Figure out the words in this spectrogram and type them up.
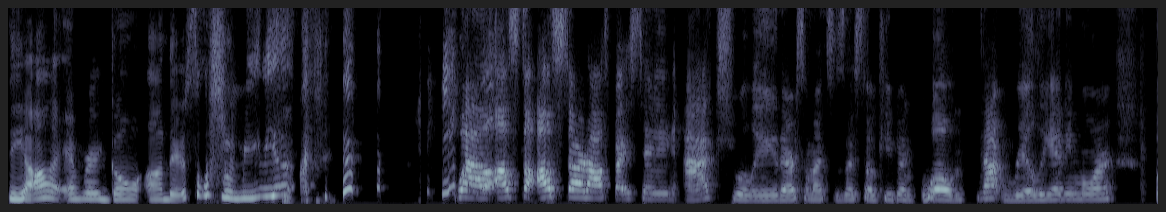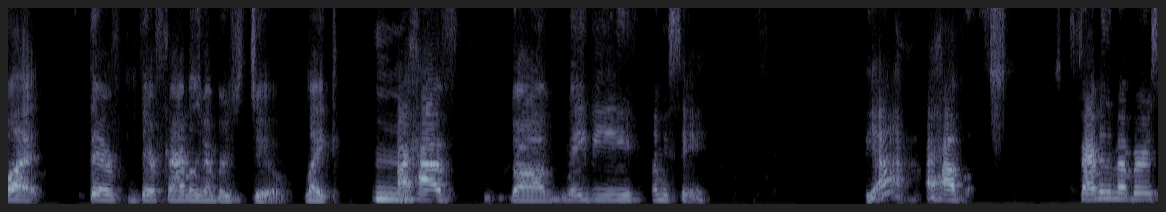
Do y'all ever go on their social media? well, I'll start. I'll start off by saying, actually, there are some exes I still keep in. Well, not really anymore, but their their family members do. Like, mm. I have uh, maybe. Let me see. Yeah, I have family members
